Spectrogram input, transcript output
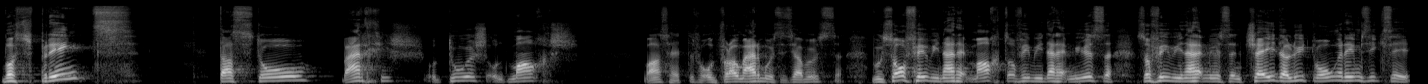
Was bringt es, dass du werkst und tust und machst? Was hat er davon? Und vor allem er muss es ja wissen. Weil so viel, wie er hat gemacht, so viel, wie er hat müssen, so viel, wie er hat müssen entscheiden, Leute, die unter ihm waren,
